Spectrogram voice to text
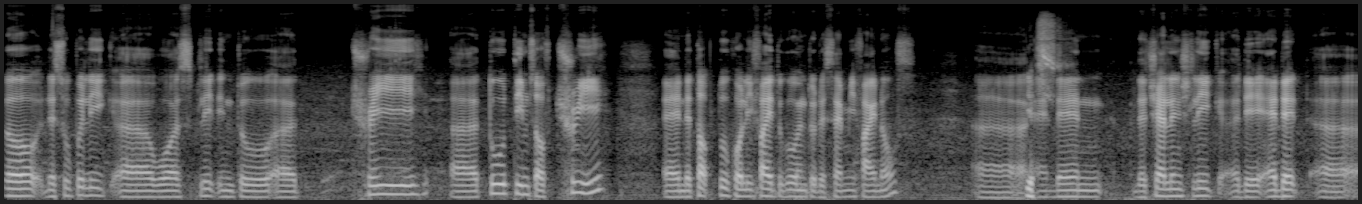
So the Super League uh, was split into uh, three, uh, two teams of three, and the top two qualified to go into the semi-finals. Uh, Yes. And then the Challenge League, uh, they added, uh,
